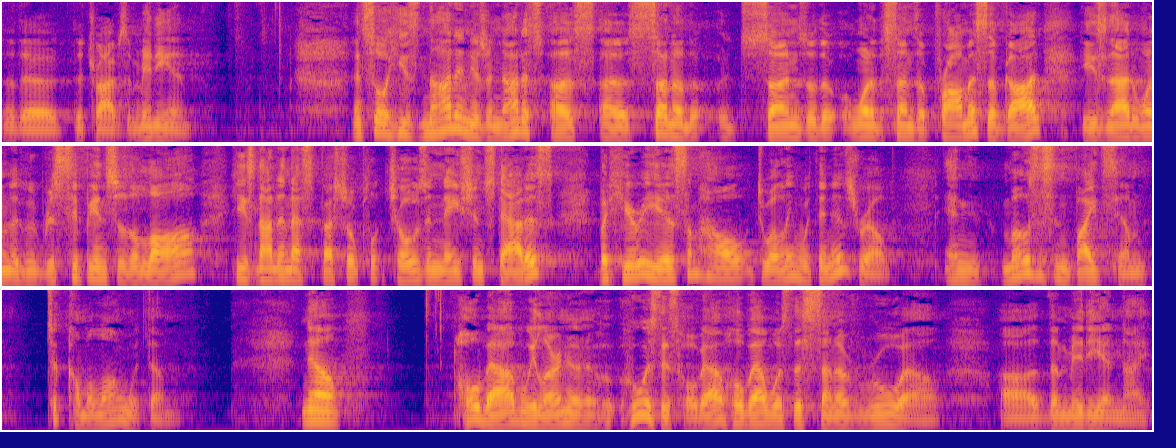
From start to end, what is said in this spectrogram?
the, the tribes of Midian. And so he's not an Israel, not a, a, a son of the sons or the, one of the sons of promise of God. He's not one of the recipients of the law. He's not in that special chosen nation status. But here he is somehow dwelling within Israel. And Moses invites him to come along with them. Now, Hobab, we learn, uh, who is this Hobab? Hobab was the son of Ruel, uh, the Midianite.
